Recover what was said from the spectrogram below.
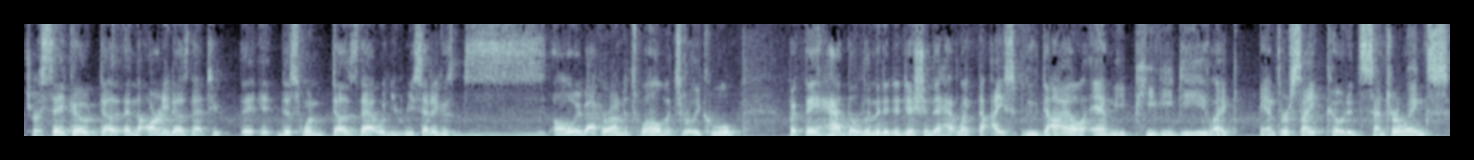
Sure. Seiko does, and the Arnie does that too. It, it, this one does that when you reset it, it goes all the way back around to 12. It's really cool. But they had the limited edition that had like the ice blue dial and the PVD like anthracite coated center links.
